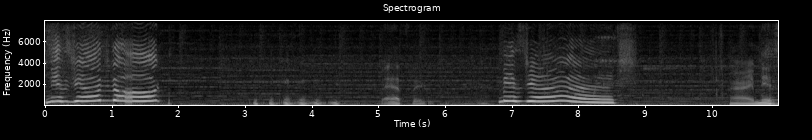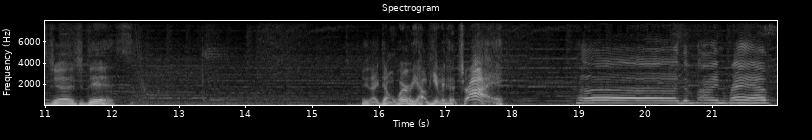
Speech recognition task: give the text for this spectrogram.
misjudged dog. Bastard. Misjudge. All right, misjudge this. He's like, don't worry, I'll give it a try. Uh, divine wrath.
